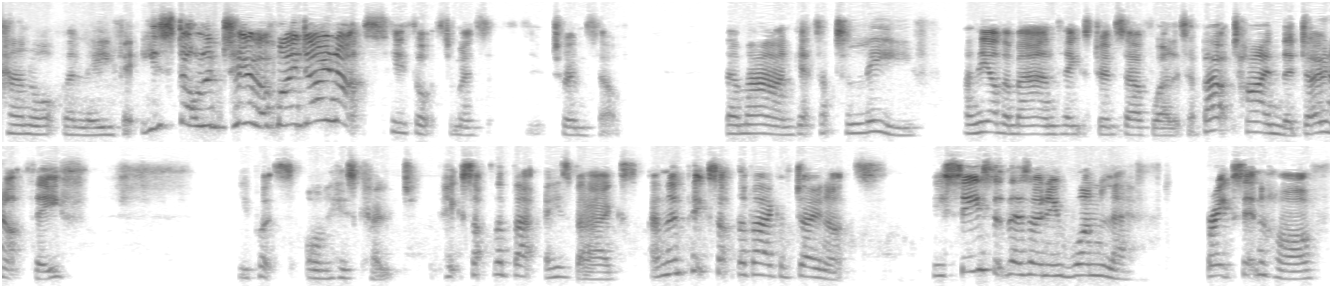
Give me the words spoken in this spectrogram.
cannot believe it. He's stolen two of my donuts, he thought to himself. The man gets up to leave, and the other man thinks to himself, Well, it's about time the donut thief. He puts on his coat, picks up ba- his bags, and then picks up the bag of donuts. He sees that there's only one left, breaks it in half,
